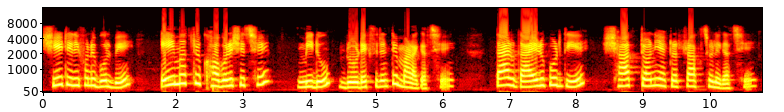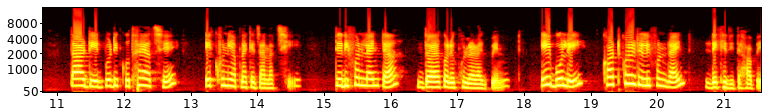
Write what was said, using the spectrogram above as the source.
সে টেলিফোনে বলবে, এইমাত্র খবর এসেছে, মিডু রোড অ্যাক্সিডেন্টে মারা গেছে। তার গায়ের উপর দিয়ে সাত টনই একটা ট্রাক চলে গেছে। তার ডেড বডি কোথায় আছে, এক্ষুনি আপনাকে জানাচ্ছি। টেলিফোন লাইনটা দয়া করে খোলা রাখবেন। এই বলেই খট করে টেলিফোন লাইন রেখে দিতে হবে।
